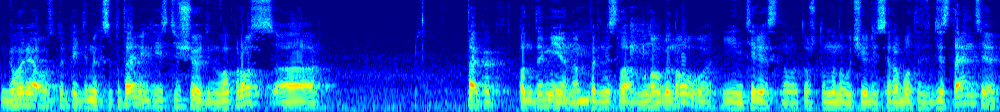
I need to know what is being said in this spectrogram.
Говоря о вступительных испытаниях, есть еще один вопрос. А, так как пандемия нам принесла много нового и интересного, то, что мы научились работать в дистанте,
